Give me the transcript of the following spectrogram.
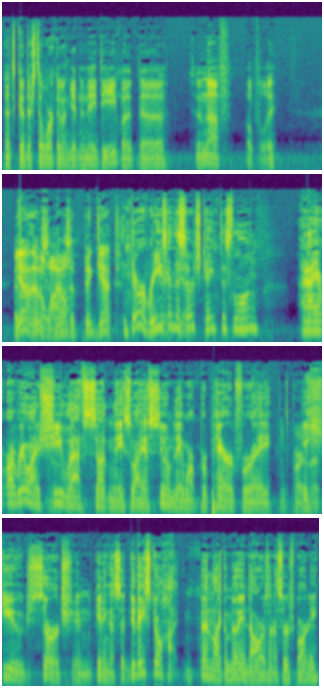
that's good. They're still working on getting an AD, but uh, soon enough, hopefully. Been, yeah, that was, a while. that was a big get. Is there a reason the Big get. search take this long? And I, I realized she left suddenly, so I assume they weren't prepared for a part a huge search and getting a. Do they still spend like a million dollars on a search party?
